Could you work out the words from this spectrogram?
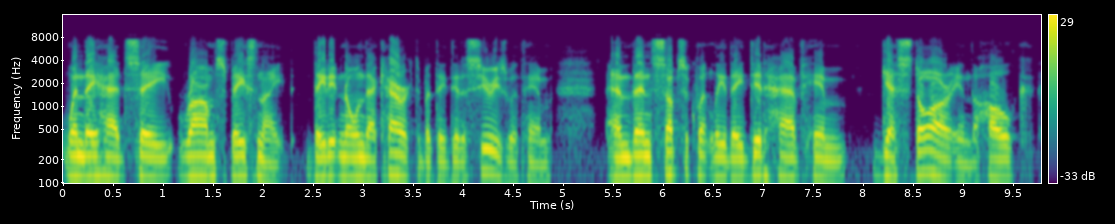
when they had, say, Rom Space Knight, they didn't own that character, but they did a series with him. And then subsequently, they did have him guest star in the Hulk,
